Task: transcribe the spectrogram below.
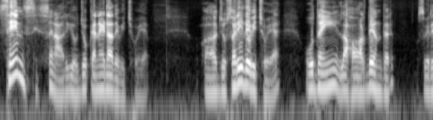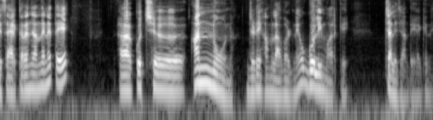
ਸੇਮ ਸਿਨੈਰੀਓ ਜੋ ਕੈਨੇਡਾ ਦੇ ਵਿੱਚ ਹੋਇਆ ਜੋ ਸਰੀ ਦੇ ਵਿੱਚ ਹੋਇਆ, ਉਦਾਂ ਹੀ ਲਾਹੌਰ ਦੇ ਅੰਦਰ ਸਵੇਰੇ ਸੈਰ ਕਰਨ ਜਾਂਦੇ ਨੇ ਤੇ ਕੁਝ ਅਨਨੋਨ ਜਿਹੜੇ ਹਮਲਾਵਰ ਨੇ ਉਹ ਗੋਲੀ ਮਾਰ ਕੇ ਚਲੇ ਜਾਂਦੇ ਹੈਗੇ ਨੇ।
